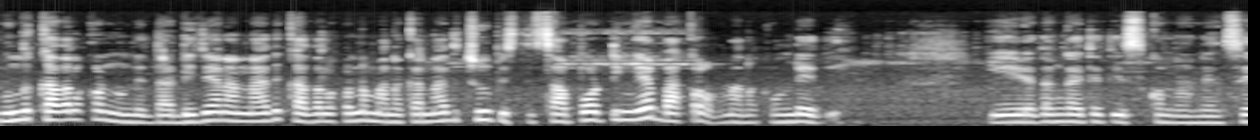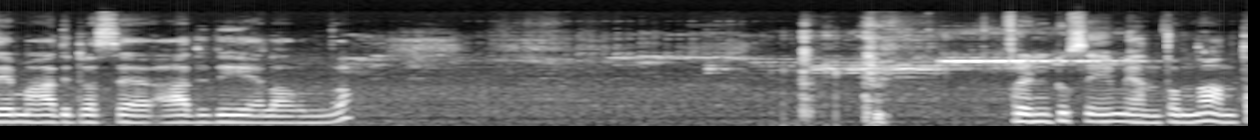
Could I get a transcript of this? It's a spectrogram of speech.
ముందు కదలకుండా ఉండేది ఆ డిజైన్ అన్నది కదలకుండా మనకన్నది చూపిస్తుంది. సపోర్టింగే బక్రం మనకు ఉండేది. ఈ విధంగా అయితే తీసుకున్నాను నేను సేమ్ ఆది డ్రెస్ ఆదిది ఎలా ఉందో. ఫ్రంట్ సేమ్ ఎంత ఉందో అంత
